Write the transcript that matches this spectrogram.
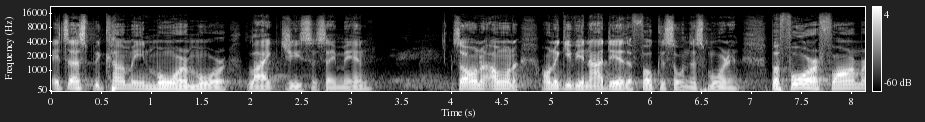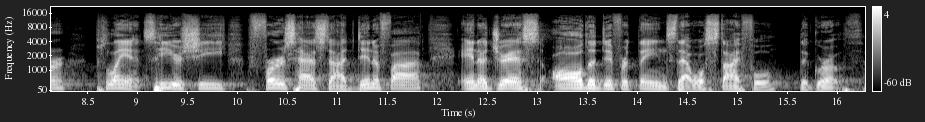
It's us becoming more and more like Jesus. Amen. So I want to I want to give you an idea to focus on this morning. Before a farmer plants, he or she first has to identify and address all the different things that will stifle the growth.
